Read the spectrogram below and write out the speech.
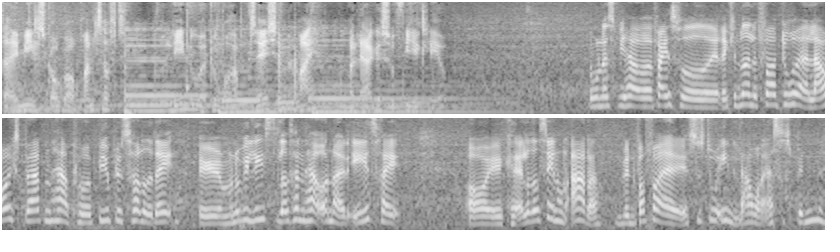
der er Emil Skovgaard Brandtoft, og lige nu er du på rapportage med mig og Lærke Sofie Kleo. Jonas, vi har faktisk fået øh, reklameret lidt for, at du er laveksperten her på Bioblitz-holdet i dag. Øh, men nu er vi lige stillet sådan her under et egetræ, og øh, kan allerede se nogle arter. Men hvorfor øh, synes du egentlig, laver er så spændende?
